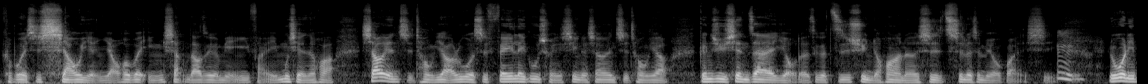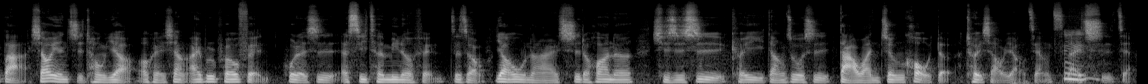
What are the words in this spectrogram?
可不可以是消炎药？会不会影响到这个免疫反应？目前的话，消炎止痛药如果是非类固醇性的消炎止痛药，根据现在有的这个资讯的话呢，是吃了是没有关系。嗯，如果你把消炎止痛药，OK，像 ibuprofen 或者是 acetaminophen 这种药物拿来吃的话呢，其实是可以当做是打完针后的退烧药这样子来吃，这样。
